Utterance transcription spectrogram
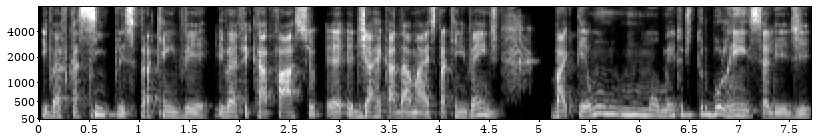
e vai ficar simples para quem vê e vai ficar fácil é, de arrecadar mais para quem vende, vai ter um, um, momento de turbulência ali, de,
